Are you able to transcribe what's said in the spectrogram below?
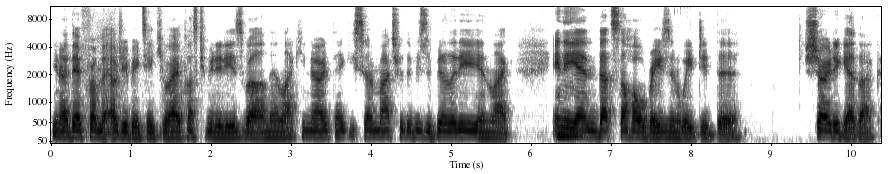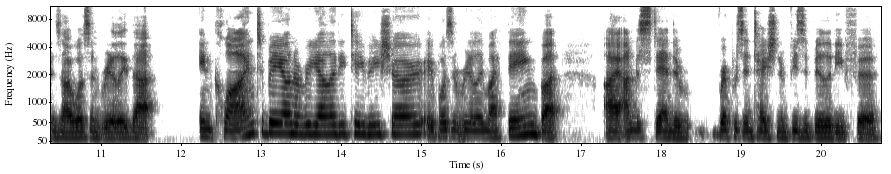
you know they're from the lgbtqa plus community as well and they're like you know thank you so much for the visibility and like in the Mm. end that's the whole reason we did the show together because I wasn't really that inclined to be on a reality TV show. It wasn't really my thing, but I understand the representation and visibility for,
